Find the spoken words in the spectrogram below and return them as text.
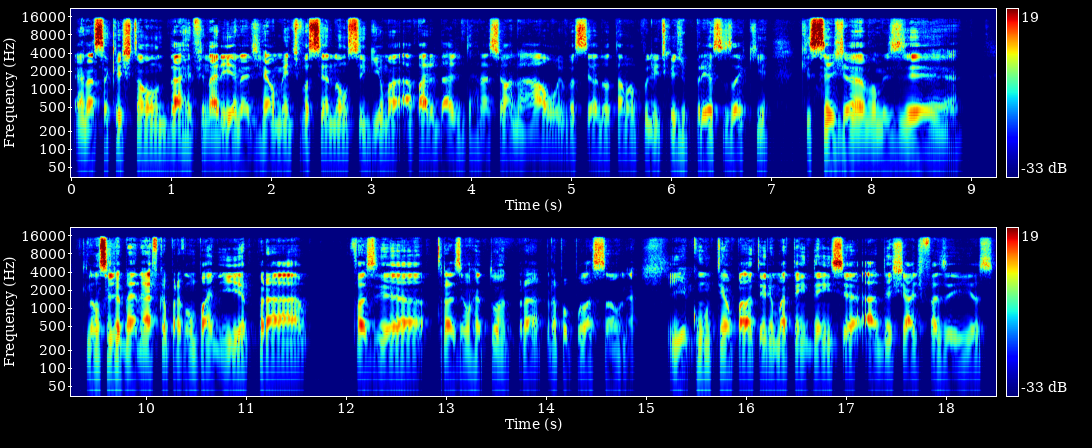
é nessa questão da refinaria, né? De realmente você não seguir uma, a paridade internacional e você adotar uma política de preços aqui que seja, vamos dizer, que não seja benéfica para a companhia para fazer trazer um retorno para a população, né? E com o tempo ela teria uma tendência a deixar de fazer isso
